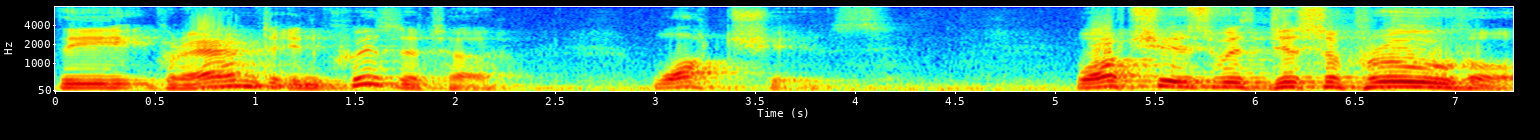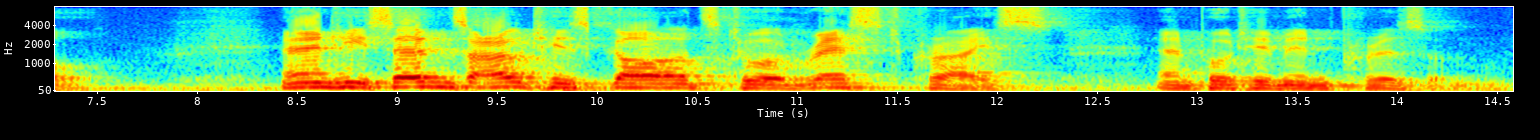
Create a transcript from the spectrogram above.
The Grand Inquisitor watches, watches with disapproval and he sends out his guards to arrest Christ and put him in prison.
